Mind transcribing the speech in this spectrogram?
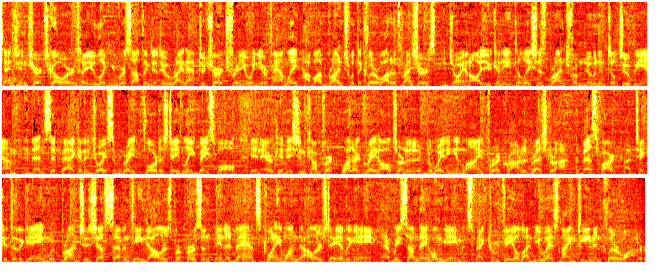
Attention churchgoers, are you looking for something to do right after church for you and your family? How about brunch with the Clearwater Threshers? Enjoy an all-you-can-eat delicious brunch from noon until 2 p.m. and then sit back and enjoy some great Florida State League baseball in air-conditioned comfort. What a great alternative to waiting in line for a crowded restaurant. The best part? A ticket to the game with brunch is just $17 per person in advance, $21 day of the game. Every Sunday home game at Spectrum Field on US 19 in Clearwater.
